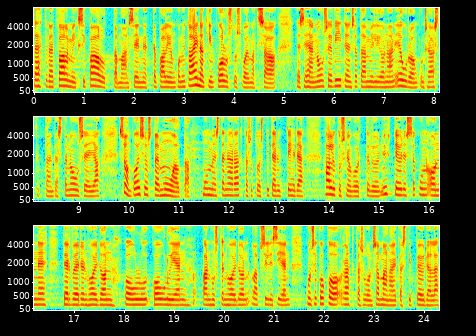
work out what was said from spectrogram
lähtevät valmiiksi paaluttamaan sen, että paljonko nyt ainakin puolustusvoimat saa. Ja sehän nousee 500 miljoonaan euroon, kun se astettain tästä nousee. Ja se on pois jostain muualta. Mun mielestä nämä ratkaisut olisi pitänyt tehdä hallitusneuvottelujen yhteydessä, kun on ne terveydenhoidon, koulu, koulujen, vanhustenhoidon, lapsillisien, kun se koko ratkaisu on samanaikaisesti pöydällä.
